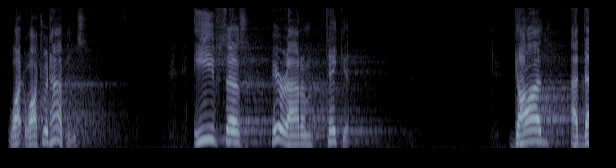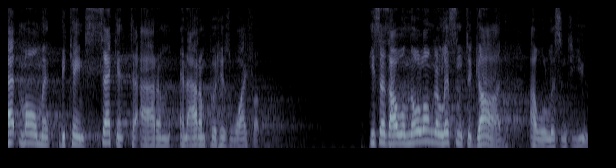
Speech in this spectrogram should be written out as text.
watch, watch what happens. Eve says, Here, Adam, take it. God at that moment became second to Adam, and Adam put his wife up. He says, I will no longer listen to God, I will listen to you.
